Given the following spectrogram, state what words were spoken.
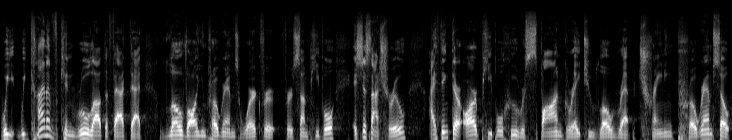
we we kind of can rule out the fact that low volume programs work for for some people. It's just not true. I think there are people who respond great to low rep training programs. So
